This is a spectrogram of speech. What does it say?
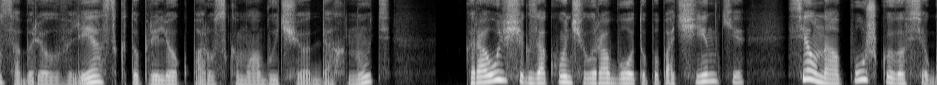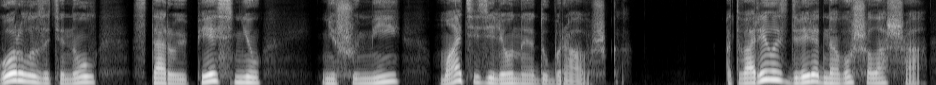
забрел в лес, кто прилег по русскому обычаю отдохнуть. Караульщик закончил работу по починке, сел на опушку и во все горло затянул старую песню «Не шуми, мать и зеленая дубравушка». Отворилась дверь одного шалаша —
